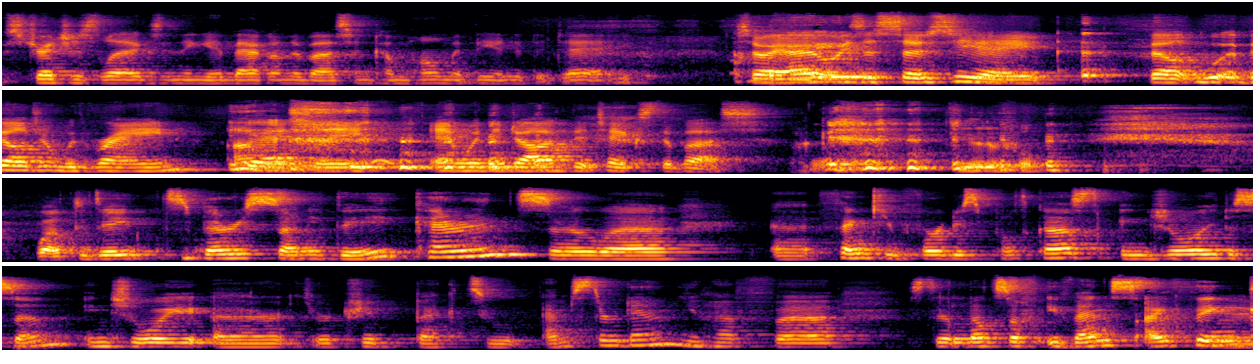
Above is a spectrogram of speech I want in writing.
stretch his legs and then get back on the bus and come home at the end of the day so i always associate Bel- belgium with rain obviously yeah. and with the dog that takes the bus okay. beautiful well today it's a very sunny day karin so uh, uh, thank you for this podcast. Enjoy the sun. Enjoy uh, your trip back to Amsterdam. You have uh, still lots of events, I think,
